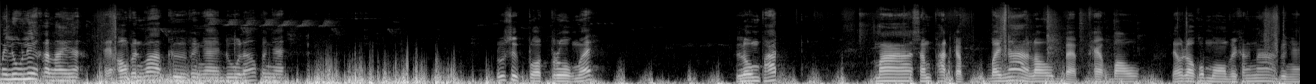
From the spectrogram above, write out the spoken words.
ไม่รู้เรียกอะไรอะแต่เอาเป็นว่าคือเป็นไงดูแล้วเป็นไง รู้สึกปลอดโปร่งไหมลมพัด มาสัมผัสกับใบหน้าเราแบบแผ่วเบา แล้วเราก็มองไปข้างหน้าเป็นไง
